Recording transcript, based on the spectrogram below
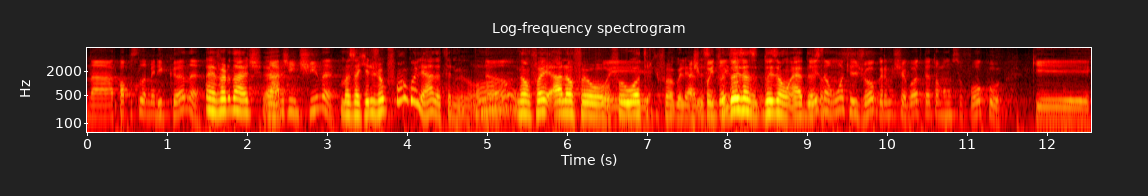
na Copa Sul-Americana. É verdade. Na é. Argentina. Mas aquele jogo foi uma goleada, terminou. Não. Não foi. Ah, não, foi o, foi, foi o outro que foi uma goleada. Acho que foi 2 a 1 2 a 1 é, 2 a 1 aquele jogo, o Grêmio chegou até a tomar um sufoco que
